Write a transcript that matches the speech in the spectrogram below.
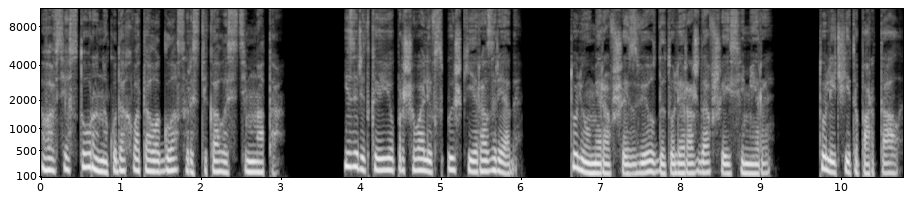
Во все стороны, куда хватало глаз, растекалась темнота. Изредка ее прошивали вспышки и разряды. То ли умиравшие звезды, то ли рождавшиеся миры, то ли чьи-то порталы.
